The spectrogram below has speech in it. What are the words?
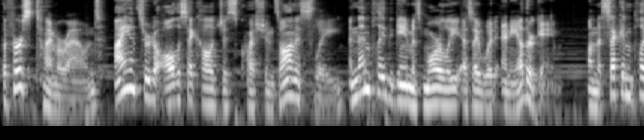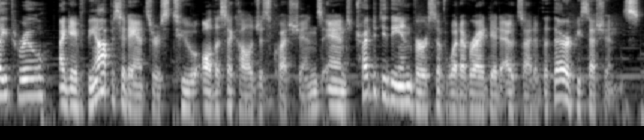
The first time around, I answered all the psychologist's questions honestly, and then played the game as morally as I would any other game. On the second playthrough, I gave the opposite answers to all the psychologist's questions and tried to do the inverse of whatever I did outside of the therapy sessions.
